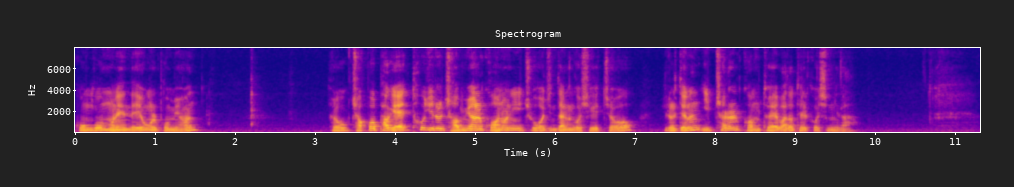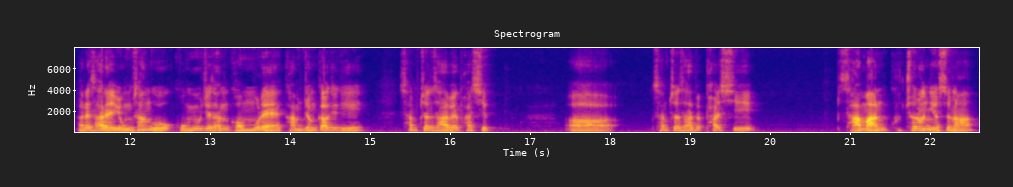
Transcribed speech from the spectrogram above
공고문의 내용을 보면 결국 적법하게 토지를 점유할 권한이 주어진다는 것이겠죠. 이럴 때는 입찰을 검토해 봐도 될 것입니다. 아래 사례 용산구 공유재산 건물의 감정 가격이 3,480 어, 3,484만 9천 원이었으나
